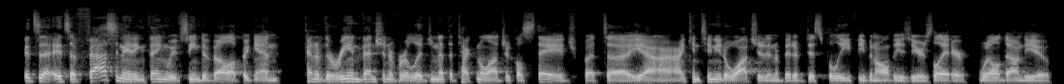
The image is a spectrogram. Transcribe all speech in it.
it's a it's a fascinating thing we've seen develop. Again, kind of the reinvention of religion at the technological stage. But uh, yeah, I continue to watch it in a bit of disbelief even all these years later. Will, down to you.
